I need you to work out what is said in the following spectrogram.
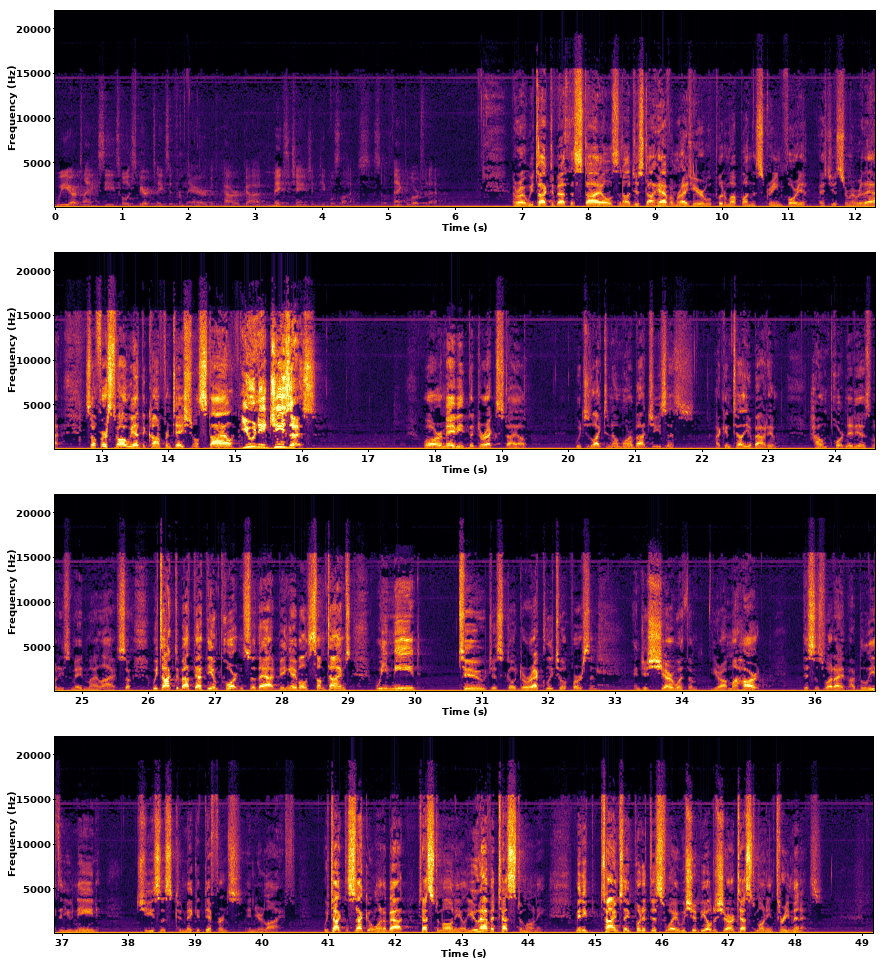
We are planting seeds. Holy Spirit takes it from there makes a change in people's lives. So thank the Lord for that. All right, we talked about the styles, and I'll just I have them right here. We'll put them up on the screen for you. Let's just remember that. So first of all, we had the confrontational style. You need Jesus. Well, or maybe the direct style. Would you like to know more about Jesus? I can tell you about him, how important it is what he's made in my life. So we talked about that, the importance of that, being able. Sometimes we need to just go directly to a person and just share with them. You're on my heart. This is what I, I believe that you need. Jesus can make a difference in your life. We talked the second one about testimonial. You have a testimony. Many times they put it this way we should be able to share our testimony in three minutes.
